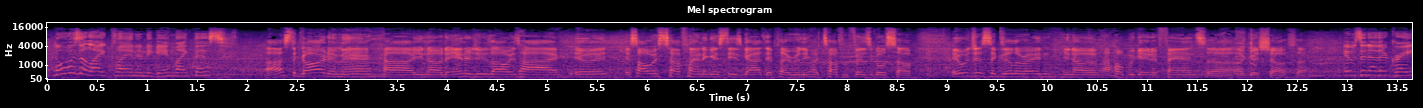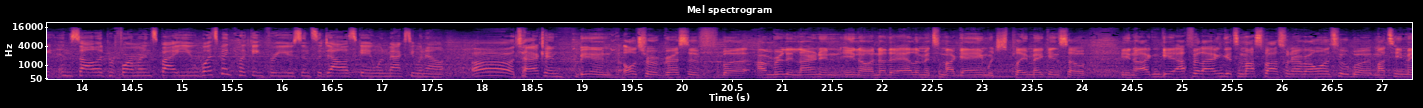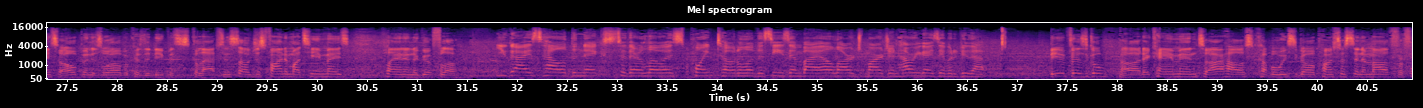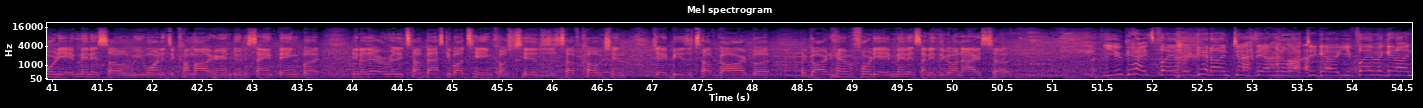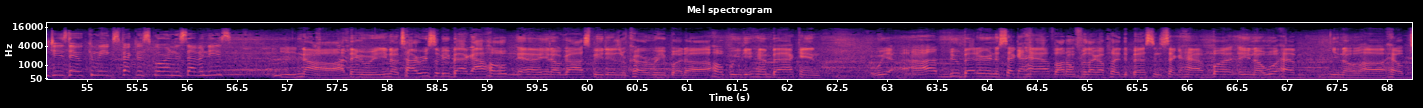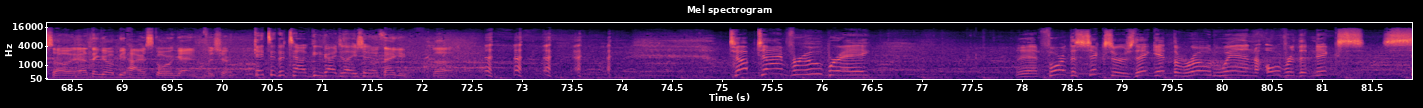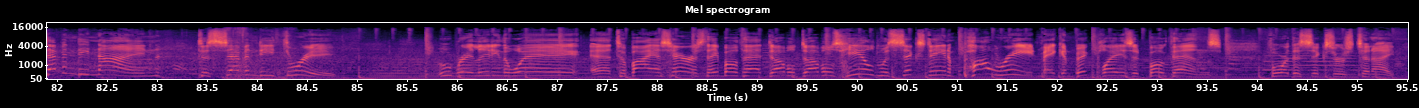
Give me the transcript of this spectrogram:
what was it like playing in a game like this? Uh, it's the Garden, man. Uh, you know, the energy is always high. It, it's always tough playing against these guys. They play really tough and physical, so it was just exhilarating. You know, I hope we gave the fans uh, a good show. So It was another great and solid performance by you. What's been clicking for you since the Dallas game when Maxey went out? Uh, attacking, being ultra aggressive, but I'm really learning, you know, another element to my game, which is playmaking. So, you know, I can get, I feel like I can get to my spots whenever I want to, but my teammates are open as well because the defense is collapsing. So just finding my teammates playing in a good flow. You guys held the Knicks to their lowest point total of the season by a large margin. How are you guys able to do that? Being physical, uh, they came into our house a couple weeks ago, punched us in the mouth for 48 minutes, so we wanted to come out here and do the same thing. But, you know, they're a really tough basketball team. Coach Thibs is a tough coach, and JB is a tough guard. But a guarding him for 48 minutes, I need to go in the ice tub. You guys play him again on Tuesday. I'm going to let you go. You play him again on Tuesday. Can we expect a score in the 70s? No, I think we, you know Tyrese will be back. I hope uh, you know Godspeed his recovery, but uh, I hope we get him back and we I do better in the second half. I don't feel like I played the best in the second half, but you know we'll have you know uh, help. So I think it'll be a higher scoring game for sure. Get to the tub. Congratulations. Uh, thank you. Tough time for Oubre. And for the Sixers, they get the road win over the Knicks 79 to 73. Oubre leading the way, and Tobias Harris, they both had double-doubles. Hield with 16, and Paul Reed making big plays at both ends for the Sixers tonight.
